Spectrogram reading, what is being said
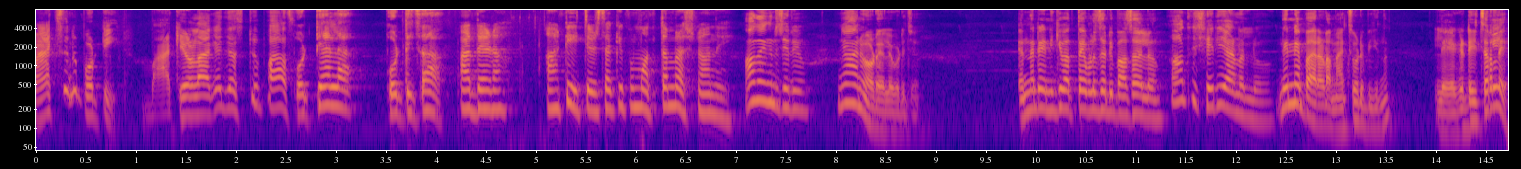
മാത്സിന് പൊട്ടി. ബാക്കിയുള്ളതൊക്കെ ജസ്റ്റ് പാസ് പൊട്ടിയല്ല പൊട്ടിച്ചാ അതേടാ ആ ടീച്ചേഴ്സൊക്കെ ഇപ്പൊ മൊത്തം പ്രശ്നമാന്നേ. അതെങ്ങനെ ശരിയോ? ഞാനും അവിടെയല്ലേ പഠിച്ചു. എന്നിട്ട് എനിക്ക് പത്തേ പ്ലസ് അടി പാസ്സായല്ലോ? അത് ശരിയാണല്ലോ. നിന്നെ പാരാടാ മാക്സ് പഠിപ്പിക്കുന്നത് ലേഖ ടീച്ചറല്ലേ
